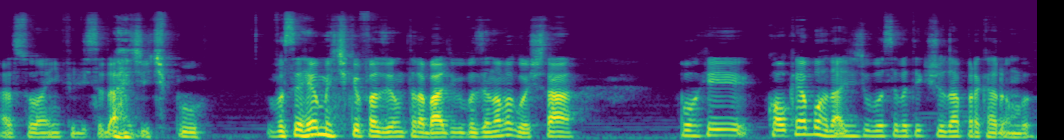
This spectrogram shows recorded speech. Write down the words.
a sua, infelicidade. Tipo, você realmente quer fazer um trabalho que você não vai gostar, porque qualquer abordagem você vai ter que estudar pra caramba.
